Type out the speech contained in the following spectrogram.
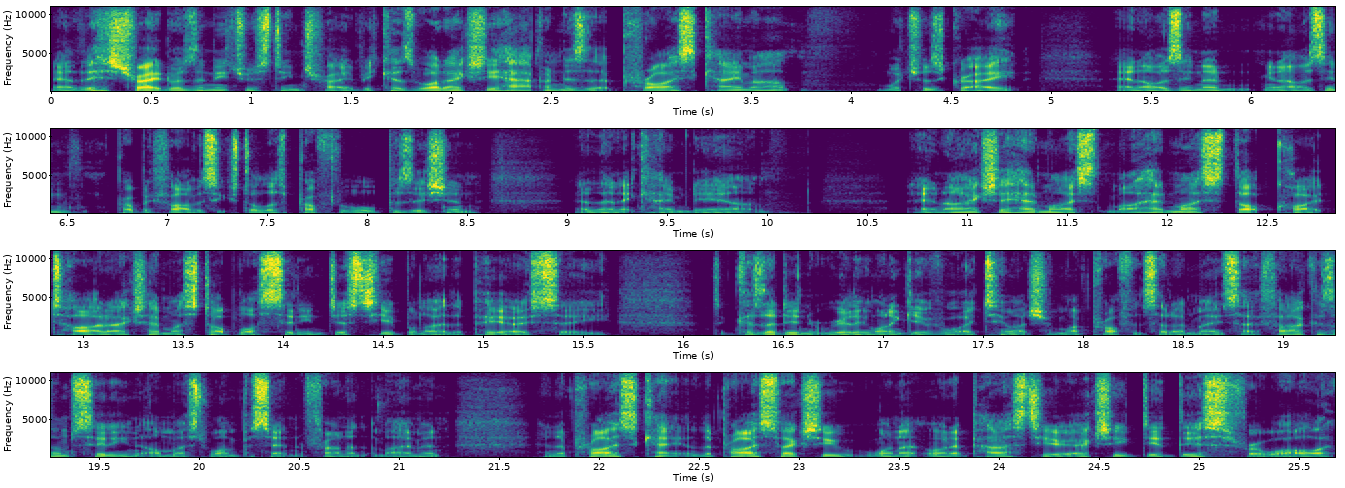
Now this trade was an interesting trade because what actually happened is that price came up, which was great, and I was in a you know I was in probably five or six dollars profitable position, and then it came down. And I actually had my I had my stop quite tight. I actually had my stop loss sitting just here below the POC because I didn't really want to give away too much of my profits that I'd made so far because I'm sitting almost 1% in front at the moment. And the price came, the price actually, when, it when it passed here, actually did this for a while.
